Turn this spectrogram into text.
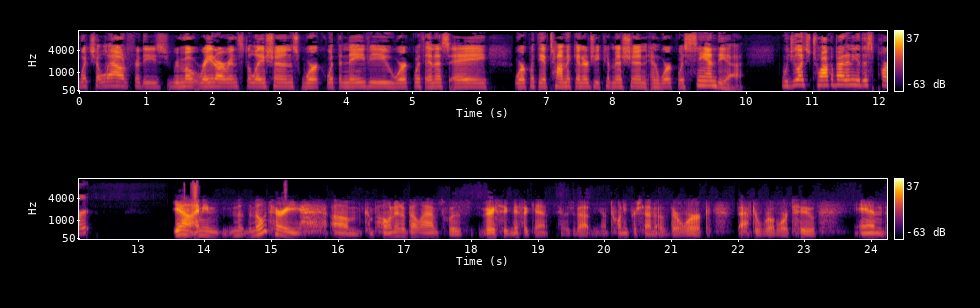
which allowed for these remote radar installations, work with the Navy, work with NSA, work with the Atomic Energy Commission, and work with Sandia. Would you like to talk about any of this part? Yeah, I mean, the military um, component of Bell Labs was very significant. It was about you know 20% of their work after World War II, and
